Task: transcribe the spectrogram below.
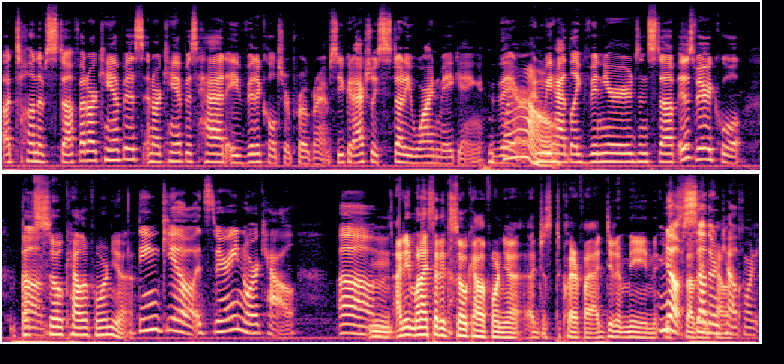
a ton of stuff at our campus, and our campus had a viticulture program, so you could actually study winemaking there. And we had like vineyards and stuff. It was very cool. That's Um, so California. Thank you. It's very NorCal. Um, Mm, I didn't. When I said it's so California, uh, just to clarify, I didn't mean no, it's Southern, Calif- California.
